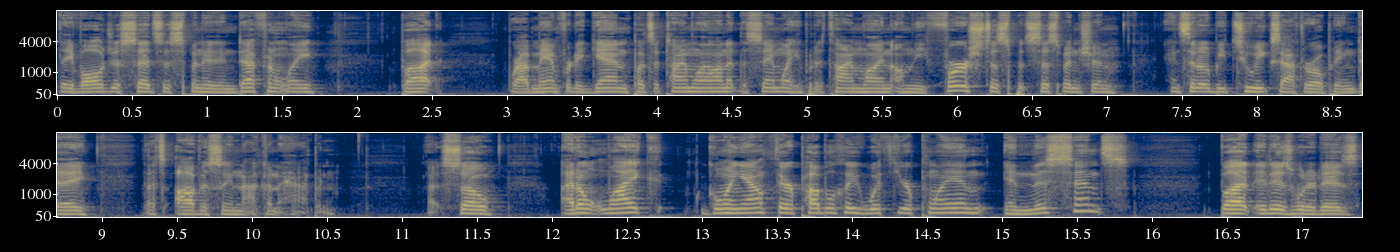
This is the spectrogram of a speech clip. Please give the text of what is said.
They've all just said suspended indefinitely. But Rob Manfred again puts a timeline on it the same way he put a timeline on the first suspension and said it would be two weeks after opening day. That's obviously not going to happen. Uh, so I don't like going out there publicly with your plan in this sense, but it is what it is.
